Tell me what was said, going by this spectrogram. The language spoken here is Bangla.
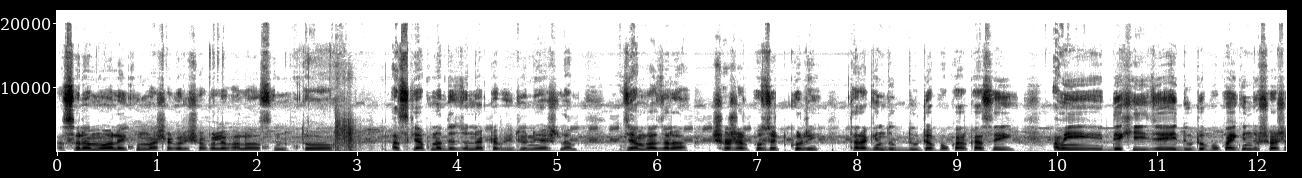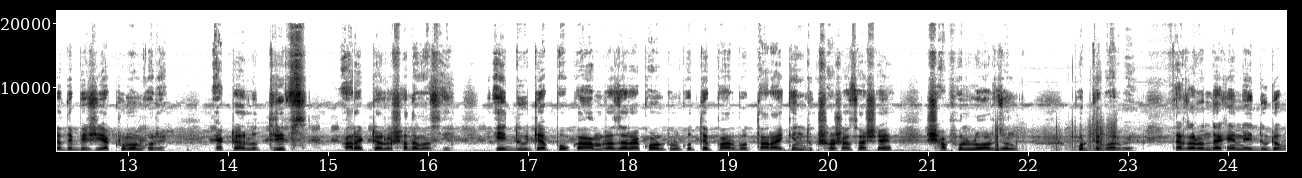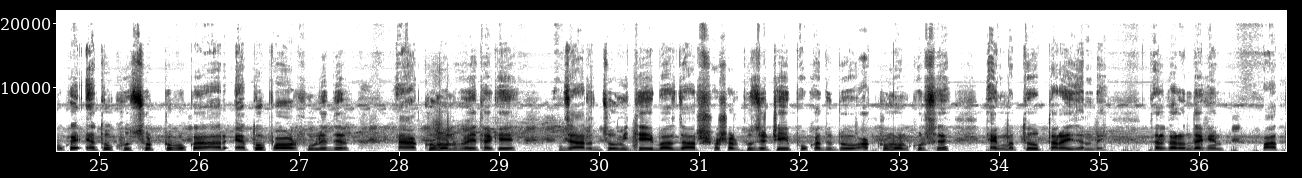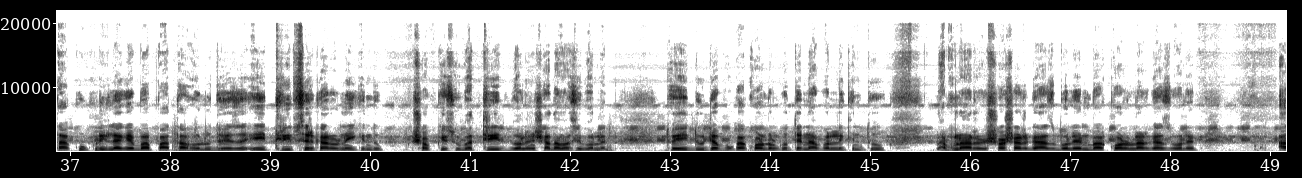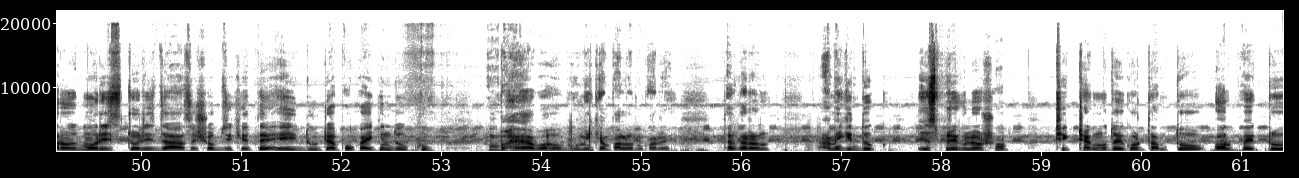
আসসালামু আলাইকুম, আশা করি সকলে ভালো আছেন। তো আজকে আপনাদের জন্য একটা ভিডিও নিয়ে আসলাম যে আমরা যারা শশার প্রজেক্ট করি, তারা কিন্তু দুটো পোকার কাছেই আমি দেখি যে এই দুটো পোকাই কিন্তু শশাতে বেশি আক্রমণ করে। একটা হলো থ্রিপস আর একটা হলো সাদামাছি। এই দুইটা পোকা আমরা যারা কন্ট্রোল করতে পারব, তারাই কিন্তু শশা চাষে সাফল্য অর্জন করতে পারবে। তার কারণ দেখেন, এই দুটো পোকা এত খুব ছোট্ট পোকা আর এত পাওয়ারফুল এদের আক্রমণ হয়ে থাকে যার জমিতে বা যার শশার প্রজেক্টে এই পোকা দুটো আক্রমণ করছে, একমাত্র তারাই জানবে। তার কারণ দেখেন, পাতা কুকড়ি লাগে বা পাতা হলুদ হয়ে যায়, এই থ্রিপসের কারণেই কিন্তু সব কিছু বা থ্রিপস বলেন, সাদামাছি বলেন। তো এই দুইটা পোকা কন্ট্রোল করতে না পারলে কিন্তু আপনার শশার গাছ বলেন বা করলার গাছ বলেন, আরও মরিচ টরিচ যা আছে সবজি খেতে, এই দুটা পোকাই কিন্তু খুব ভয়াবহ ভূমিকা পালন করে। তার কারণ আমি কিন্তু স্প্রেগুলো সব ঠিকঠাক মতোই করতাম। তো অল্প একটু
